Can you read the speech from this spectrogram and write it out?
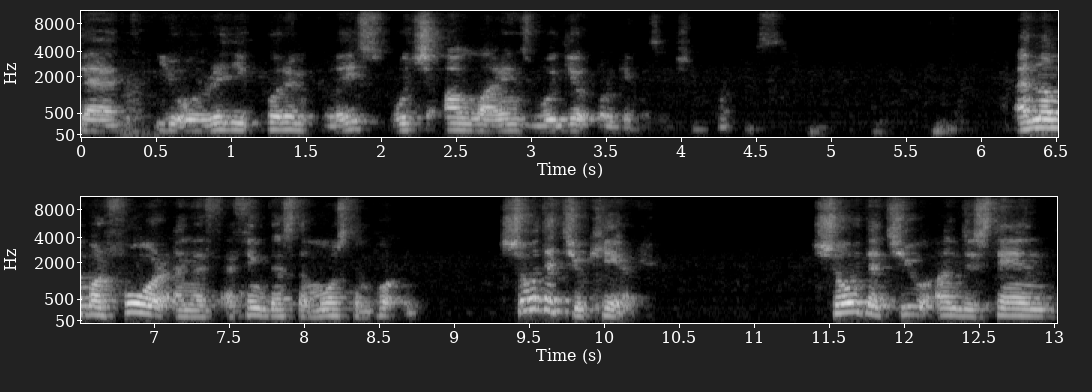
that you already put in place, which aligns with your organization purpose. And number four, and I, th- I think that's the most important, show that you care. Show that you understand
